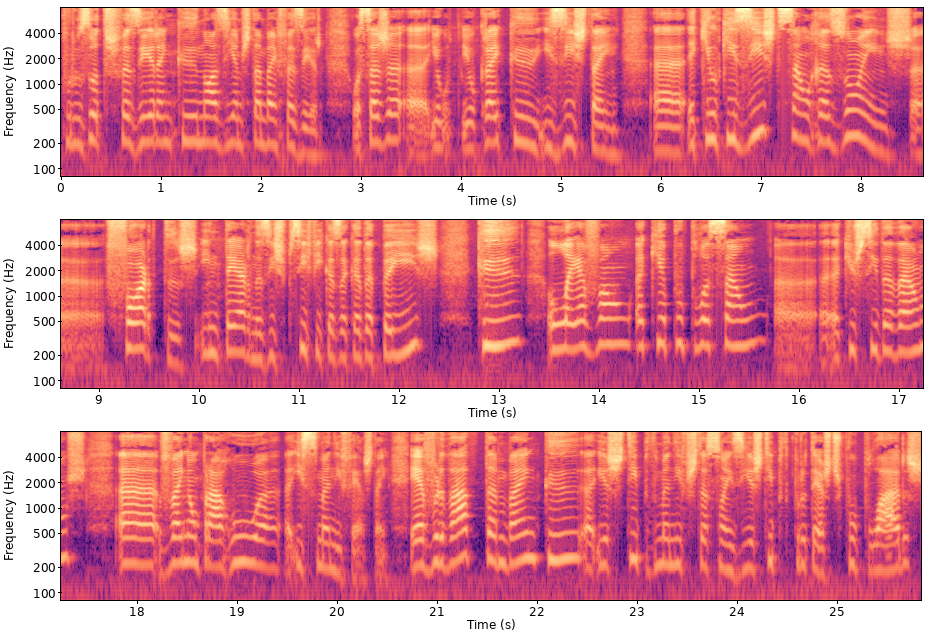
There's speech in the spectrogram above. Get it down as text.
por os outros fazerem que nós íamos também fazer. Ou seja, eu, eu creio que existem, aquilo que existe são razões fortes, internas e específicas a cada país que levam a que a população, a que os cidadãos venham para a rua e se manifestem. É verdade também que este tipo de manifestações e este tipo de protestos populares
